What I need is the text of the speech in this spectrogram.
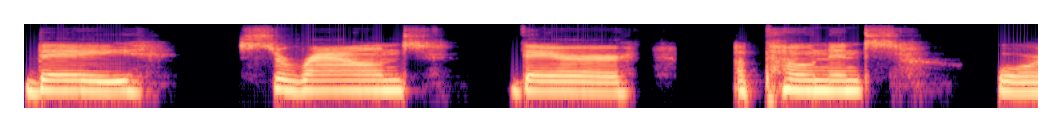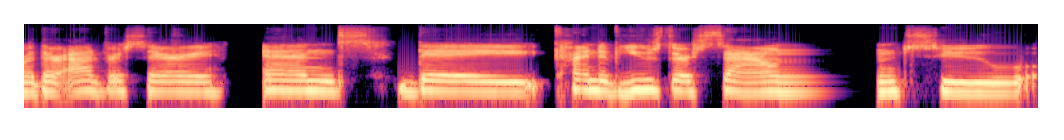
they surround their opponent or their adversary and they kind of use their sound to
